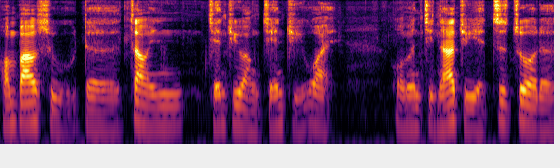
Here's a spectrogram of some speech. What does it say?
环保署的噪音检举网检举外，我们警察局也制作了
